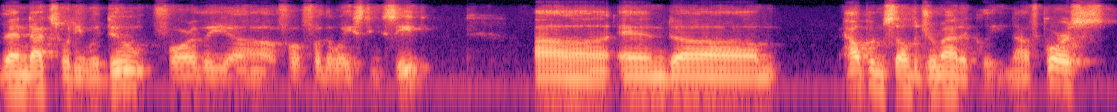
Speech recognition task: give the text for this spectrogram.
then that's what he would do for the uh, for, for the wasting seed, uh, and um, help himself dramatically. Now, of course,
